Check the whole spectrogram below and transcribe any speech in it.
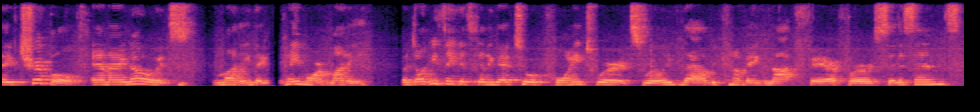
they've tripled. And I know it's money, they pay more money. But don't you think it's going to get to a point where it's really now becoming not fair for citizens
